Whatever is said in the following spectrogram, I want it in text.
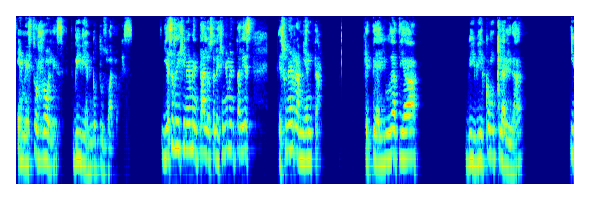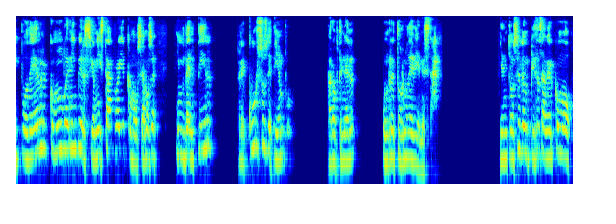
en estos roles, viviendo tus valores. Y esa es la higiene mental. O sea, la higiene mental es, es una herramienta que te ayuda a vivir con claridad y poder, como un buen inversionista, como seamos, invertir recursos de tiempo para obtener un retorno de bienestar. Y entonces lo empiezas a ver como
